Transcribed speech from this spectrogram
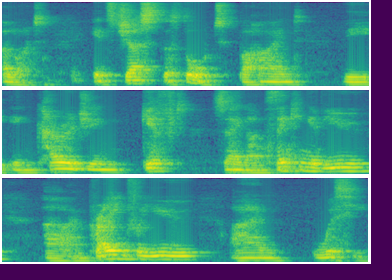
a lot, it's just the thought behind the encouraging gift saying, I'm thinking of you, uh, I'm praying for you, I'm with you.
